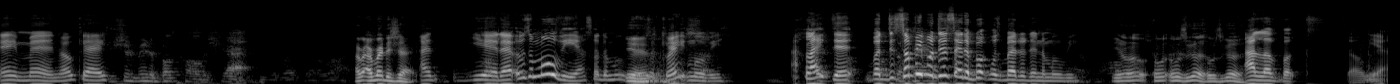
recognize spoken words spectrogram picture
Amen. Okay. You should read a book called The Shack. You would like that a lot. I, I read the Shack. I yeah, that it was a movie. I saw the movie. Yeah. it was a great movie. I liked it, but th- some people did say the book was better than the movie. You know, it, it was good. It was good. I love books, so yeah.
